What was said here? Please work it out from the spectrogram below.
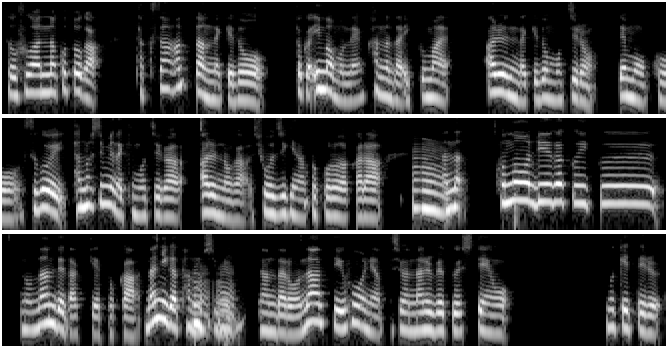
そう不安なことがたくさんあったんだけどとか今もねカナダ行く前あるんだけどもちろん。でもこうすごい楽しみな気持ちがあるのが正直なところだから、うん。この留学行くのなんでだっけとか何が楽しみなんだろうなっていう方に私はなるべく視点を向けてる。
